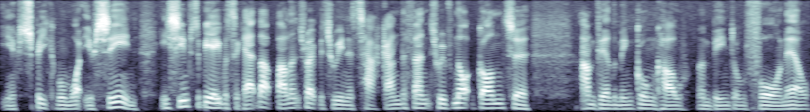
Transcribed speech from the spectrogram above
you know, speak on what you've seen. He seems to be able to get that balance right between attack and defence. We've not gone to Anfield and been gung ho and been done 4 0.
